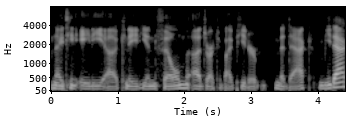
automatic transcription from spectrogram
1980 uh, Canadian film uh, directed by Peter Medak. Medak.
